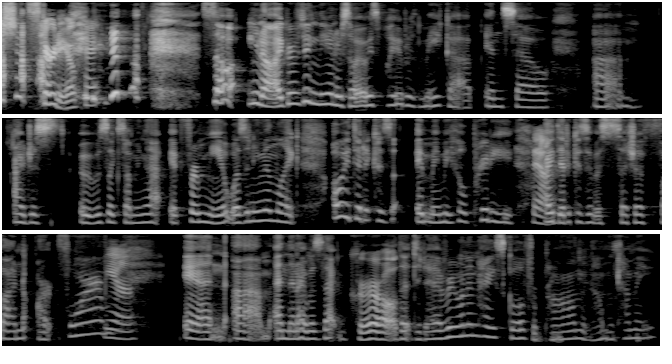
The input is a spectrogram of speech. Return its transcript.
This shit's sturdy, okay? So, you know, I grew up doing theater, so I always played with makeup. And so um, I just, it was like something that, it, for me, it wasn't even like, oh, I did it because it made me feel pretty. Yeah. I did it because it was such a fun art form. yeah. And um, and then I was that girl that did everyone in high school for prom and homecoming.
